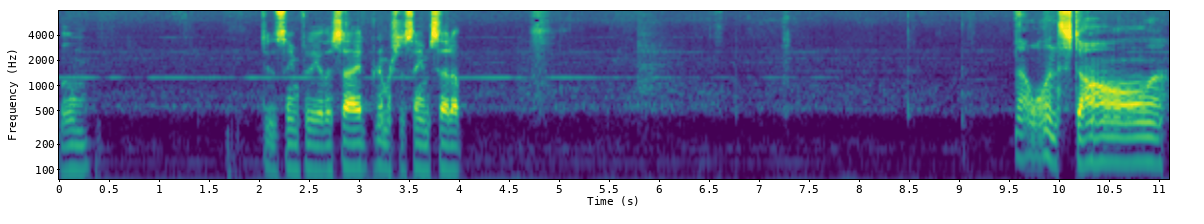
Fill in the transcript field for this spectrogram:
Boom. Do the same for the other side, pretty much the same setup. Now we'll install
